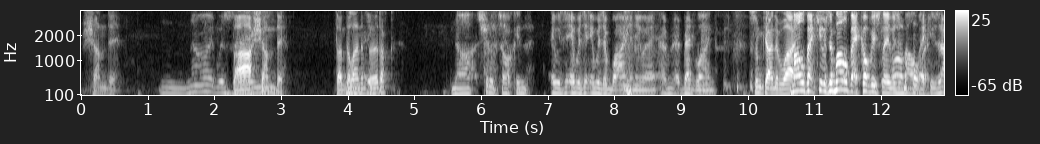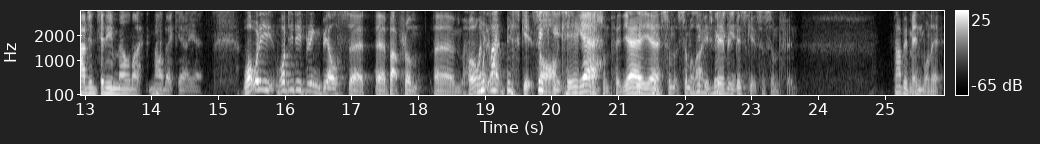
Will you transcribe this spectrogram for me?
Shandy, no, it was bar a- Shandy, dandelion and burdock. No, shut up talking. It was it was it was a wine anyway, a, a red wine. Some kind of wine. Malbec. It was a Malbec. Obviously, it was Oh, a Malbec. Malbec. It was an Argentinian Malbec. Malbec. Yeah, yeah. What would he? What did he bring Bielsa uh, back from um, home? Wasn't it it like, like biscuits, or cake Yeah. or something? Yeah, yeah, Biscuits. some, something like his Specific favourite biscuits. biscuits or something. That'd be mint, wouldn't it?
